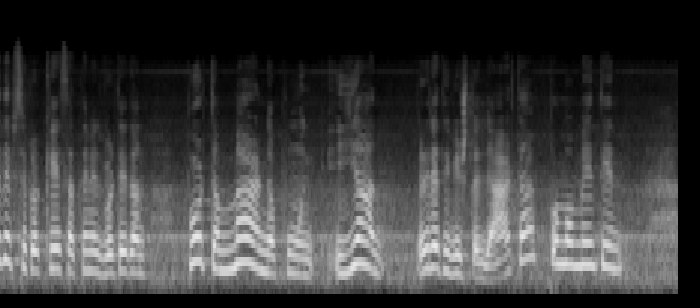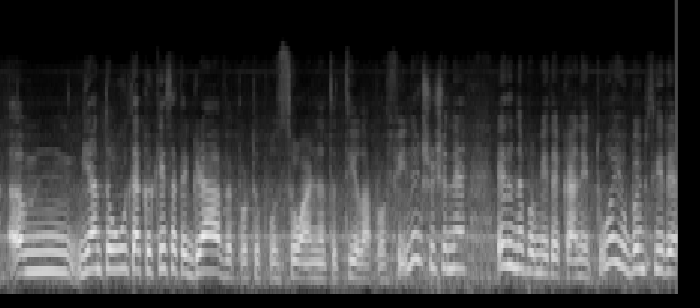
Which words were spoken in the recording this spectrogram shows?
edhe pse kërkesat të themi të vërtetën për të marrë në punë janë relativisht të larta, për momentin janë të ulëta kërkesat e grave për t'u punësuar në të tilla profile, kështu që ne edhe nëpërmjet ekranit tuaj, u bëjmë thirrje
